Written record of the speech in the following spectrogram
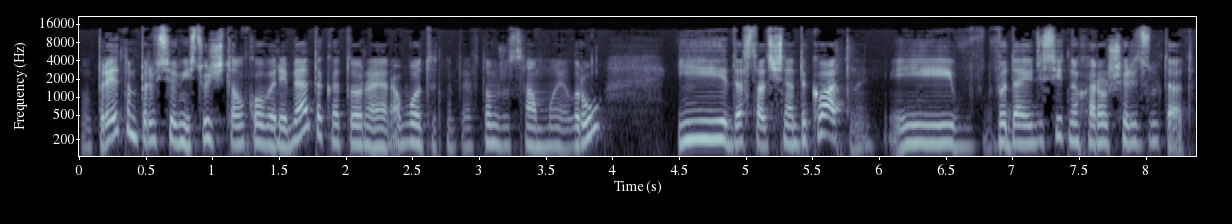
Но при этом, при всем есть очень толковые ребята, которые работают, например, в том же самом Mail.ru, и достаточно адекватны, и выдают действительно хороший результат.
